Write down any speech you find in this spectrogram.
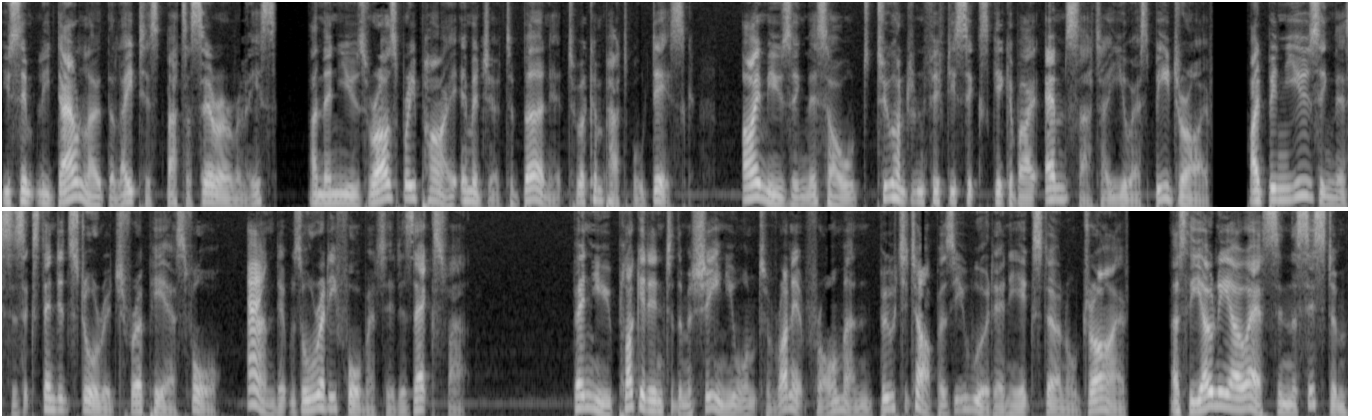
You simply download the latest Batocera release and then use Raspberry Pi Imager to burn it to a compatible disk. I'm using this old 256GB mSATA USB drive. I'd been using this as extended storage for a PS4, and it was already formatted as exFAT. Then you plug it into the machine you want to run it from and boot it up as you would any external drive. As the only OS in the system,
